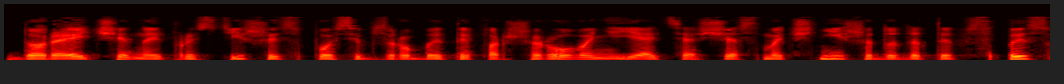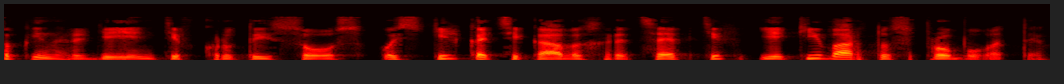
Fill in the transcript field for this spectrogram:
До речі, найпростіший спосіб зробити фаршировані яйця ще смачніше додати в список інгредієнтів крутий соус. Ось кілька цікавих рецептів, які варто спробувати.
